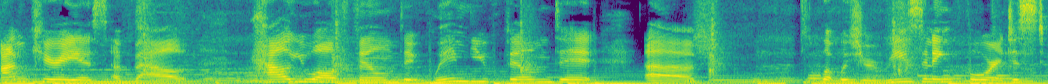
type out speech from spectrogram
I'm curious about how you all filmed it, when you filmed it, uh, what was your reasoning for it, just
